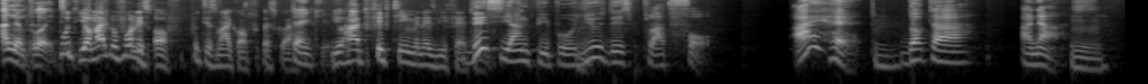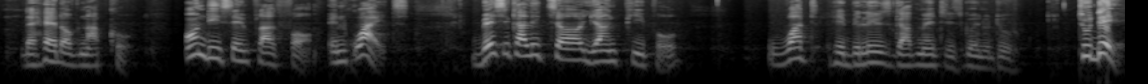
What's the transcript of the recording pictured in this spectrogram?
unemployed. Put your microphone is off. Put his mic off. Let's go. Thank you. You had 15 minutes. Be fair. These young people use this platform. I heard Dr. Anyars, mm. the head of NABCO, on the same platform in white, basically tell young people what he believes government is going to do. Today,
